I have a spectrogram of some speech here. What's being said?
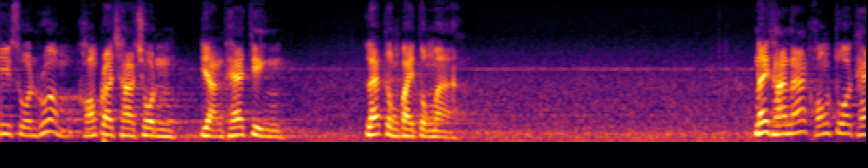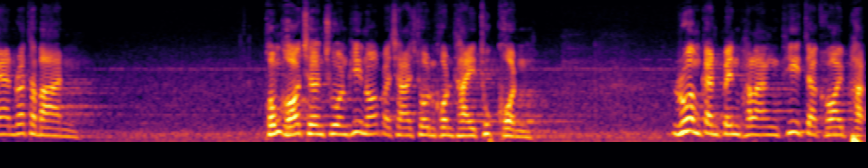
มีส่วนร่วมของประชาชนอย่างแท้จริง และตรงไปตรงมา ในฐานะของตัวแทนรัฐบาล ผมขอเชิญชวนพี่น้องประชาชนคนไทยทุกคน ร่วมกันเป็นพลังที่จะคอยผลัก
